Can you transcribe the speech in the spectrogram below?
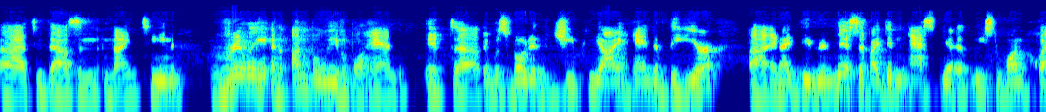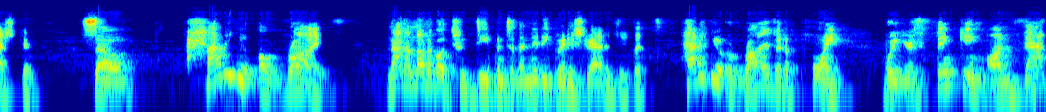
uh, 2019. Really an unbelievable hand. It uh, it was voted the GPI Hand of the Year, uh, and I'd be remiss if I didn't ask you at least one question. So, how do you arrive? Not I'm not going to go too deep into the nitty gritty strategy, but how do you arrive at a point where you're thinking on that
